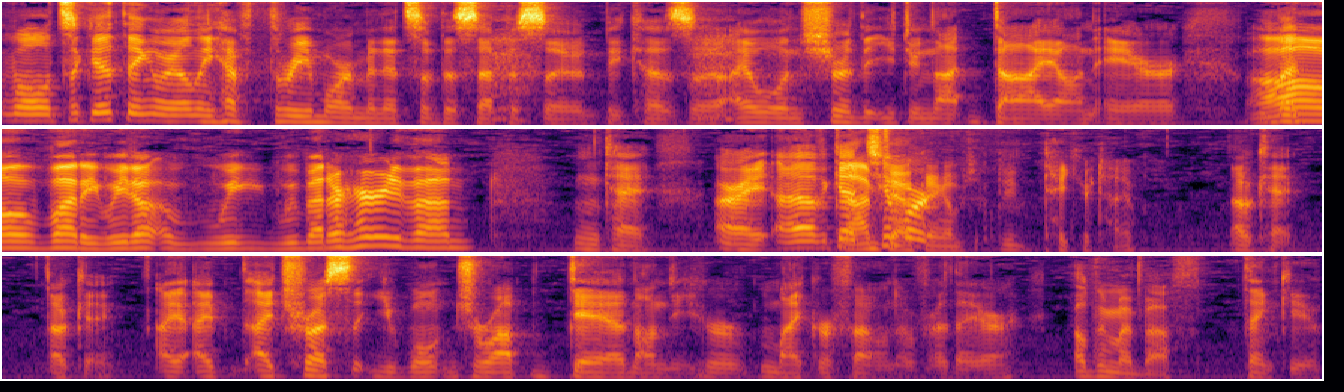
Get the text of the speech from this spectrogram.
Well, it's a good thing we only have three more minutes of this episode because uh, I will ensure that you do not die on air. But... Oh, buddy, we don't. We we better hurry then. Okay. All right. Uh, I've got no, I'm two joking. more. I'm, take your time. Okay. Okay. I, I I trust that you won't drop dead onto your microphone over there. I'll do my best. Thank you.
